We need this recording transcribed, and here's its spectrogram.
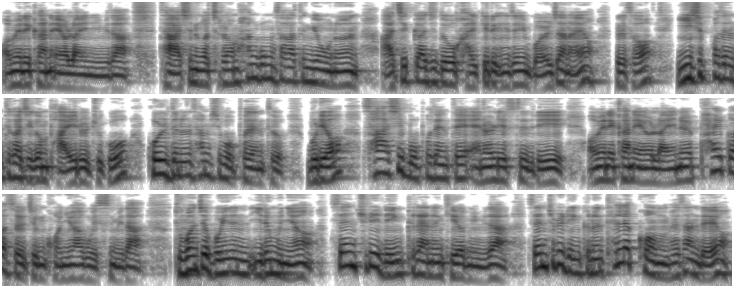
American Airline입니다. 다 아시는 것처럼 항공사 같은 경우는 아직까지도 갈 길이 굉장히 멀잖아요. 그래서 20%가 지금 buy를 주고 hold는 35% 무려 45%의 애널리스트들이 American Airline을 팔 것을 지금 권유하고 있습니다. 두 번째 보이는 이름은요. CenturyLink라는 기업입니다. CenturyLink는 telecom 회사인데요.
